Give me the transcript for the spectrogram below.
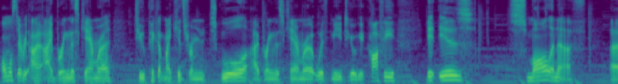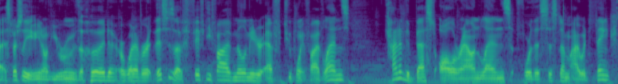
almost every, I, I bring this camera to pick up my kids from school. I bring this camera with me to go get coffee. It is small enough uh, especially you know if you remove the hood or whatever. This is a 55 millimeter f 2.5 lens, kind of the best all-around lens for this system, I would think.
